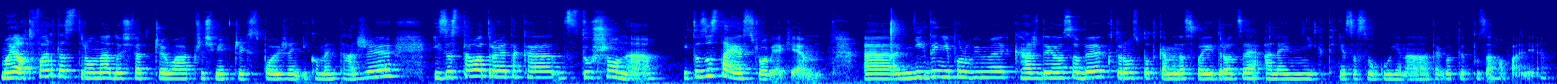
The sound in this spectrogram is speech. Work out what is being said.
Moja otwarta strona doświadczyła prześmiewczych spojrzeń i komentarzy i została trochę taka zduszona. I to zostaje z człowiekiem. E, nigdy nie polubimy każdej osoby, którą spotkamy na swojej drodze, ale nikt nie zasługuje na tego typu zachowanie.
